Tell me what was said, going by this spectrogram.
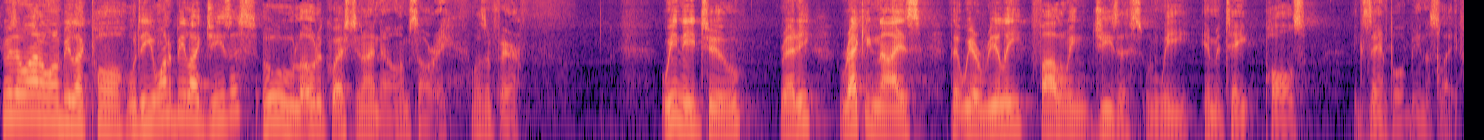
You say, Well, I don't want to be like Paul. Well, do you want to be like Jesus? Ooh, loaded question. I know. I'm sorry. It wasn't fair. We need to, ready, recognize that we are really following Jesus when we imitate Paul's example of being a slave.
